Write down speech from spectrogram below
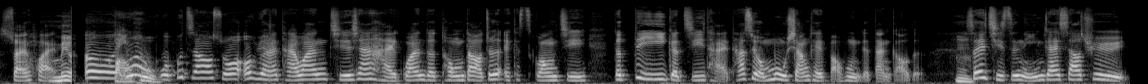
摔坏。没有，嗯，因为我不知道说哦，原来台湾其实现在海关的通道就是 X 光机的第一个机台，它是有木箱可以保护你的蛋糕的。所以其实你应该是要去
